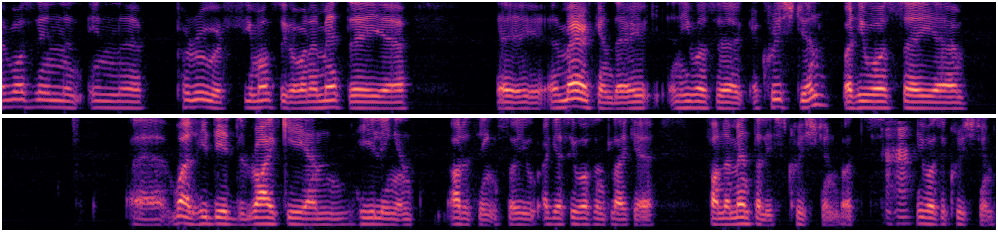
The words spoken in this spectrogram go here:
I was in in uh, Peru a few months ago, and I met a, uh, a American there, and he was a, a Christian, but he was a um, uh, well, he did Reiki and healing and other things. So he, I guess he wasn't like a fundamentalist Christian, but Mhm. he was a Christian.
